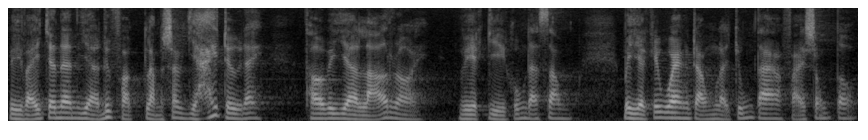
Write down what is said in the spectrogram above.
Vì vậy cho nên giờ đức phật làm sao giải trừ đây? Thôi bây giờ lỡ rồi việc gì cũng đã xong. Bây giờ cái quan trọng là chúng ta phải sống tốt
